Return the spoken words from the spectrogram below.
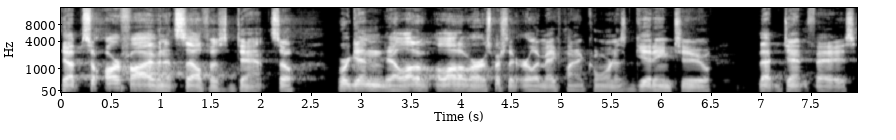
Yep. So R5 in itself is dent. So we're getting yeah, a lot of a lot of our, especially early make planted corn, is getting to that dent phase.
